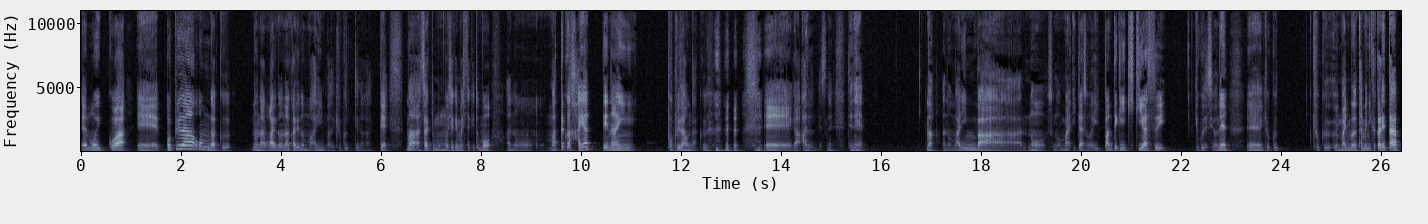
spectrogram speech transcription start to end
えー、もう一個は、えー、ポピュラー音楽の流れの中でのマリンバの曲っていうのがあって、まあ、さっきも申し上げましたけども、あの、全く流行ってないポピュラー音楽 えー、があるんですね。でね、まあ、の、マリンバの、その、まあ、言ったらその一般的に聴きやすい曲ですよね。えー、曲、曲、マリンバのために書かれた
